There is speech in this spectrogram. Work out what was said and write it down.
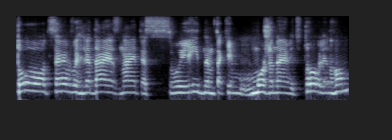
то це виглядає, знаєте, своєрідним таким, може навіть тролінгом,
